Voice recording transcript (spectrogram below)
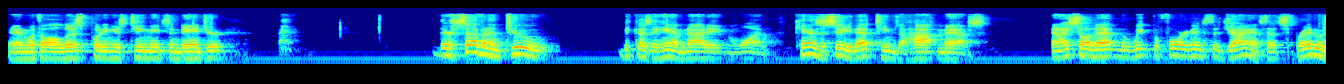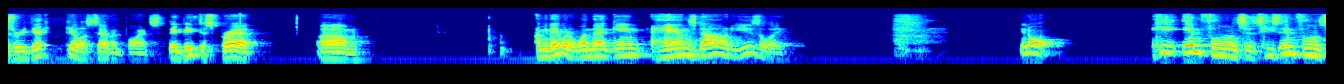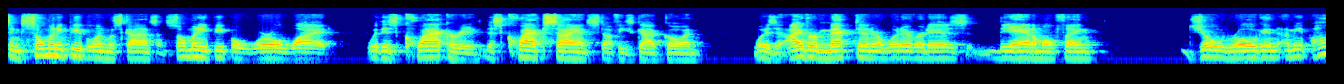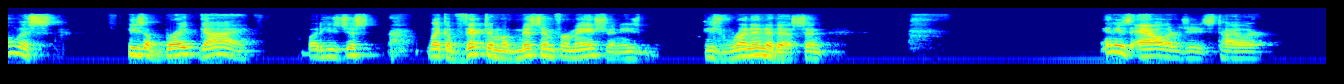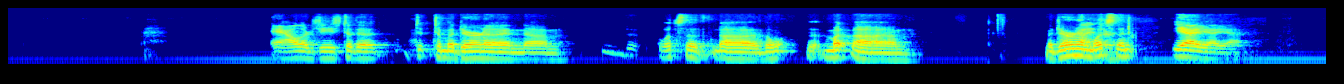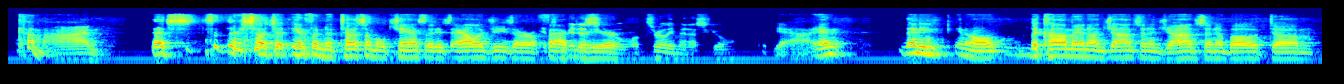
And with all this, putting his teammates in danger, they're seven and two because of him, not eight and one. Kansas City, that team's a hot mess. And I saw that in the week before against the Giants. That spread was ridiculous, seven points. They beat the spread. Um, I mean, they would have won that game hands down easily. You know, he influences, he's influencing so many people in Wisconsin, so many people worldwide with his quackery, this quack science stuff he's got going. What is it, ivermectin or whatever it is, the animal thing. Joe Rogan. I mean, all this, he's a bright guy, but he's just like a victim of misinformation. He's he's run into this and and his allergies, Tyler. Allergies to the to, to Moderna and um, what's the uh, the, um, Moderna and what's the yeah yeah yeah. Come on, that's there's such an infinitesimal chance that his allergies are a It's factor minuscule. here. It's really minuscule. Yeah, and then he, you know, the comment on Johnson and Johnson about um,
